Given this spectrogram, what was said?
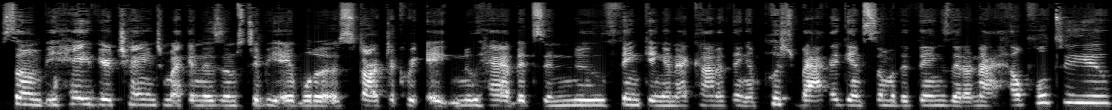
some behavior change mechanisms to be able to start to create new habits and new thinking and that kind of thing, and push back against some of the things that are not helpful to you.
